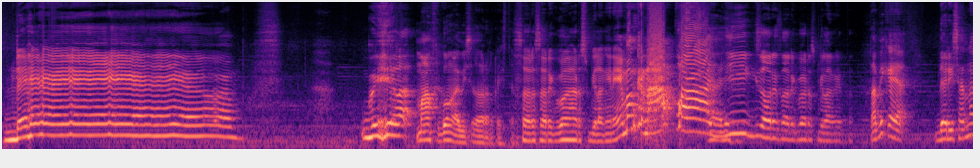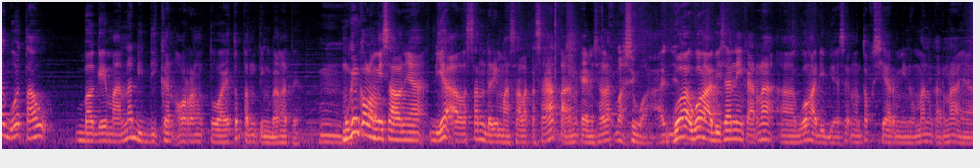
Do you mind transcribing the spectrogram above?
damn gila Maaf, gua nggak bisa orang Kristen. sorry sorry gue harus bilang ini emang kenapa anjing sorry sorry gue harus bilang itu Tapi kayak dari sana gua tahu bagaimana didikan orang tua itu penting banget ya. Hmm. Mungkin kalau misalnya dia alasan dari masalah kesehatan kayak misalnya masih wajar gua gua nggak bisa nih karena uh, gua nggak dibiasain untuk share minuman karena ya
